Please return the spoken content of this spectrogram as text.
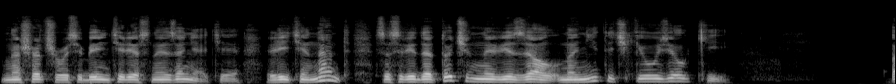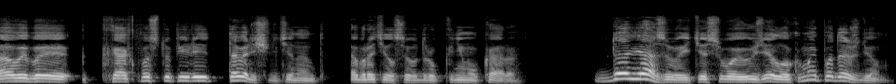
нашедшего себе интересное занятие. Лейтенант сосредоточенно вязал на ниточке узелки. — А вы бы как поступили, товарищ лейтенант? — обратился вдруг к нему Кара. — Довязывайте свой узелок, мы подождем.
